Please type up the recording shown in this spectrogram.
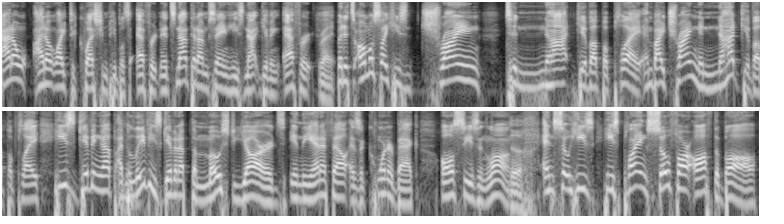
I don't, I don't like to question people's effort. And it's not that I'm saying he's not giving effort, Right. But it's almost like he's trying to not give up a play, and by trying to not give up a play, he's giving up. I believe he's given up the most yards in the NFL as a cornerback all season long. And so he's he's playing so far off the ball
